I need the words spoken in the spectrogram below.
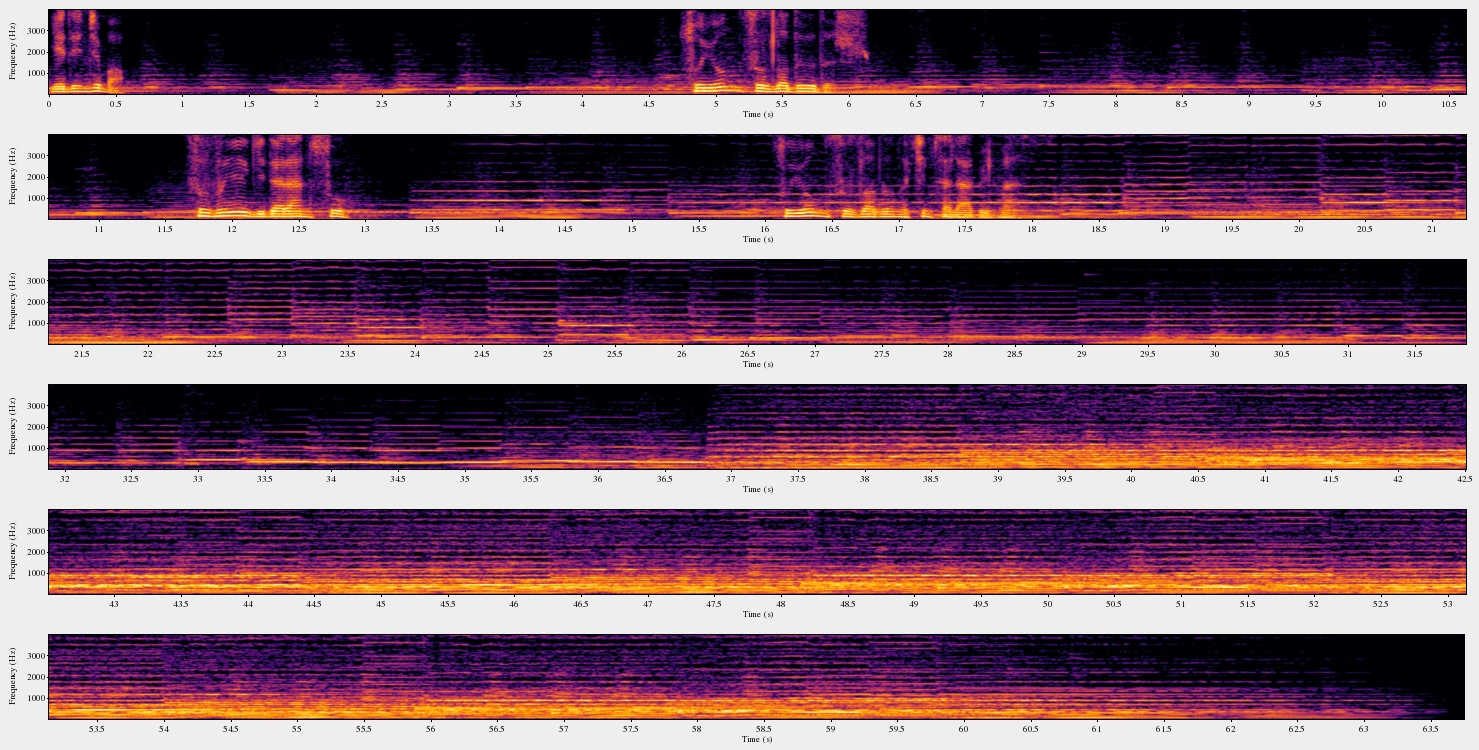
7. Bab Suyun sızladığıdır. Sızıyı gideren su. Suyun sızladığını kimseler bilmez.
